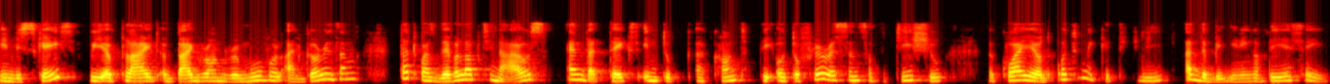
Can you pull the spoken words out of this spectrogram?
In this case, we applied a background removal algorithm that was developed in-house and that takes into account the autofluorescence of the tissue acquired automatically at the beginning of the assay.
